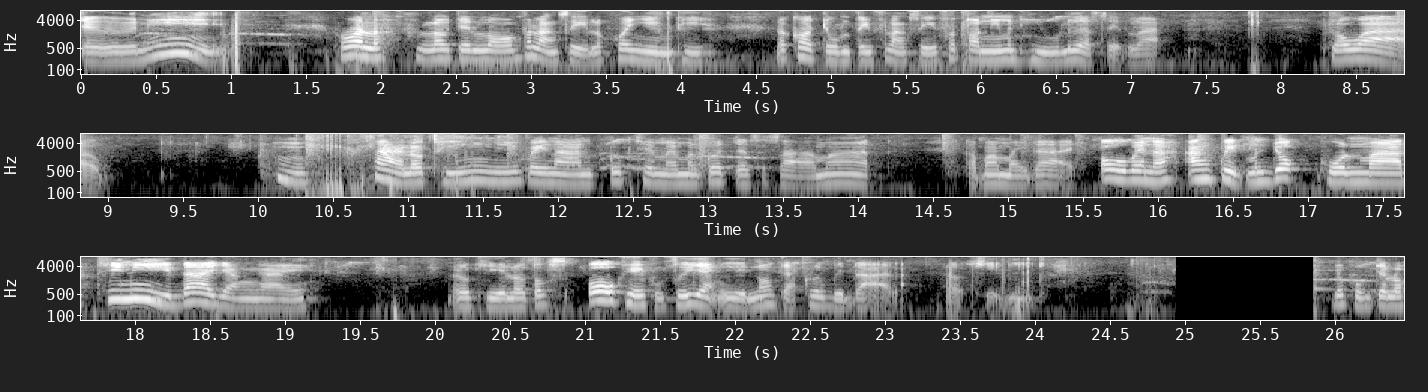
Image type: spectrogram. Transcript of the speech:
เจอนี่ เพราะว่าเราเราจะล้อมฝรั่งเศสแล้วค่อยยิงที แล้วก็โจมตีฝรั่งเศสเพราะตอนนี้มันหิวเลือดเสร็จละเพราะว่าถ้าเราทิ้งนี้ไปนานปุ๊บใช่ไหมมันก็จะสามารถกลับมาใหม่ได้ โอ้ไปนะ อังกฤษมันยกพลมาที่นี่ได้ยังไง โอเค เราต้องโอเค ผมซื้ออย่างอื่นนอกจากเครื่องบินได้ละโอเคดีเดี๋ยวผมจะรอ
